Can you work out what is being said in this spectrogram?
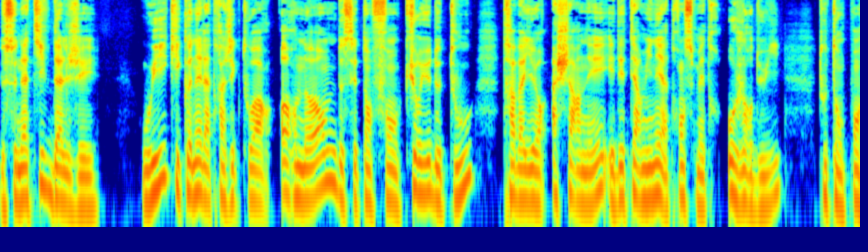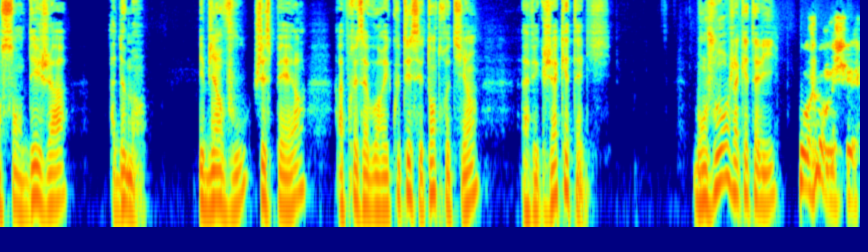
de ce natif d'Alger Oui, qui connaît la trajectoire hors norme de cet enfant curieux de tout, travailleur acharné et déterminé à transmettre aujourd'hui, tout en pensant déjà à demain. Eh bien vous, j'espère, après avoir écouté cet entretien avec Jacques Attali. Bonjour Jacques Attali. Bonjour, monsieur.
